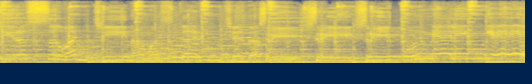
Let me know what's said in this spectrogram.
శిరస్సు వంచి నమస్కరించద శ్రీ శ్రీ శ్రీ పుణ్యలింగే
